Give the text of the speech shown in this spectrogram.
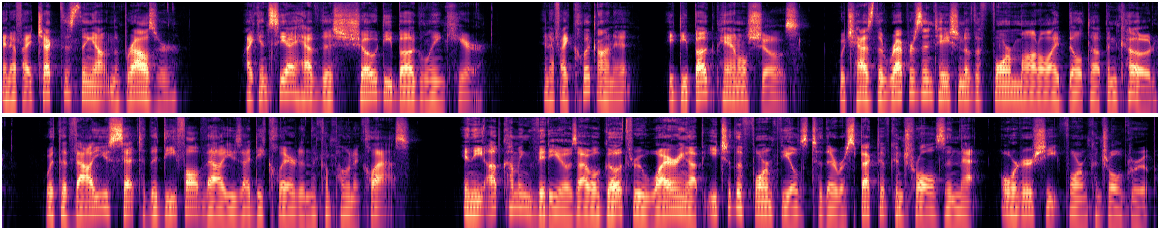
And if I check this thing out in the browser, I can see I have this show debug link here. And if I click on it, a debug panel shows, which has the representation of the form model I built up in code with the values set to the default values I declared in the component class. In the upcoming videos, I will go through wiring up each of the form fields to their respective controls in that order sheet form control group.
